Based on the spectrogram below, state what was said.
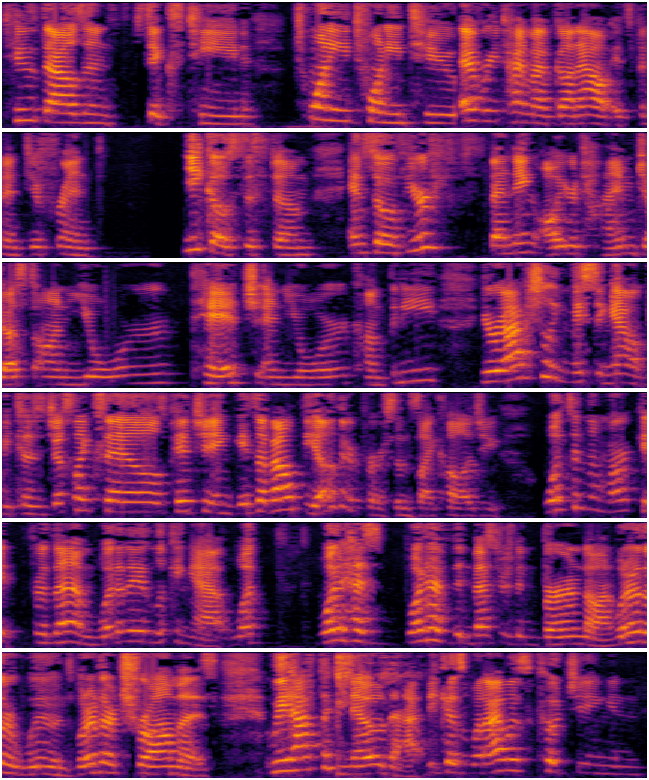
2016, 2022. Every time I've gone out, it's been a different ecosystem. And so if you're spending all your time just on your pitch and your company, you're actually missing out because just like sales, pitching, it's about the other person's psychology. What's in the market for them? What are they looking at? What what has what have investors been burned on? What are their wounds? What are their traumas? We have to know that because when I was coaching and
